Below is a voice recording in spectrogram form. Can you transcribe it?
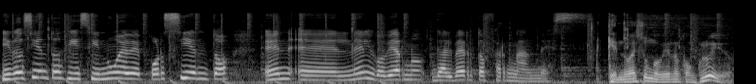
Y 219% en, en el gobierno de Alberto Fernández. Que no es un gobierno concluido.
